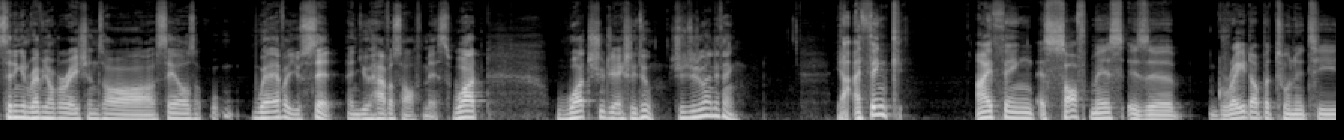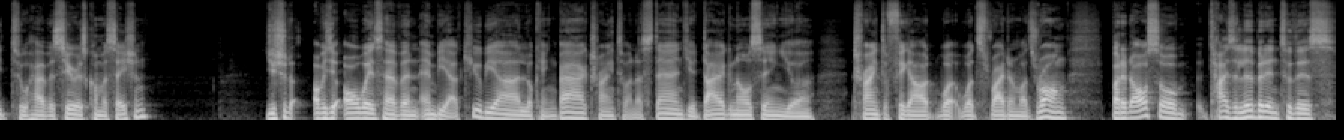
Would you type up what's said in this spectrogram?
sitting in revenue operations or sales, wherever you sit, and you have a soft miss, what what should you actually do? Should you do anything? Yeah, I think I think a soft miss is a great opportunity to have a serious conversation. You should obviously always have an MBR QBR looking back, trying to understand, you're diagnosing, you're trying to figure out what, what's right and what's wrong. But it also ties a little bit into this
